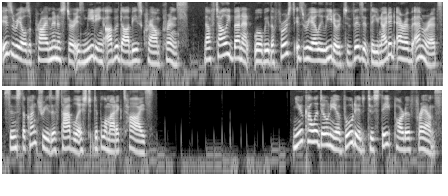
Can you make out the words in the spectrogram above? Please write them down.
Israel's prime minister is meeting Abu Dhabi's crown prince. Naftali Bennett will be the first Israeli leader to visit the United Arab Emirates since the country's established diplomatic ties. New Caledonia voted to state part of France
